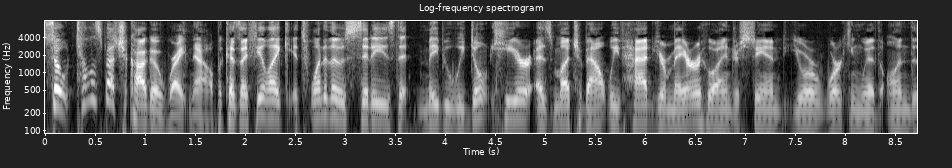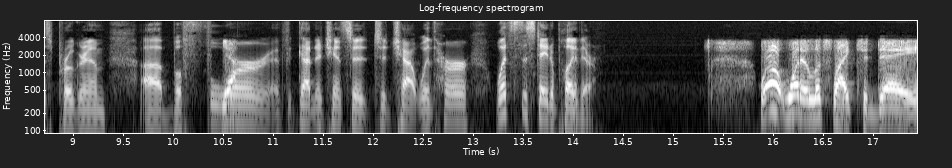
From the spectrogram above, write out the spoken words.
So tell us about Chicago right now, because I feel like it's one of those cities that maybe we don't hear as much about. We've had your mayor, who I understand you're working with on this program uh, before. Yeah. I've gotten a chance to, to chat with her. What's the state of play there? Well, what it looks like today,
